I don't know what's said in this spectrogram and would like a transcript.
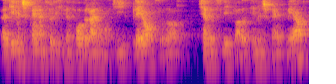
Äh, dementsprechend natürlich in der Vorbereitung auf die Playoffs oder Champions League war das dementsprechend mehr.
